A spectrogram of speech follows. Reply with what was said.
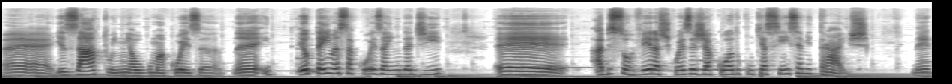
é, exato em alguma coisa. Né? Eu tenho essa coisa ainda de é, absorver as coisas de acordo com o que a ciência me traz. Né?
